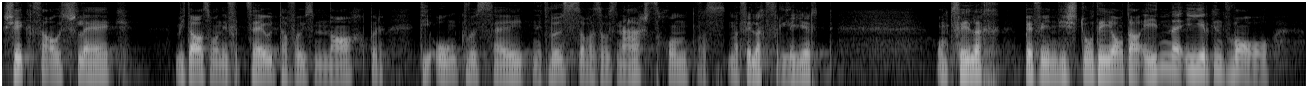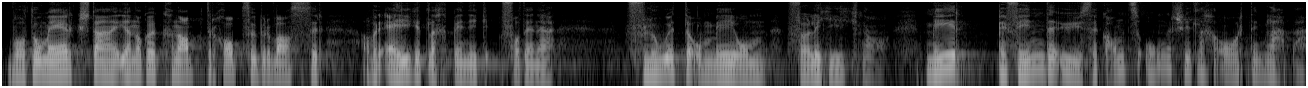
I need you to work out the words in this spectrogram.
Schicksalsschlägen, wie das, was ich erzählt habe von unserem Nachbar, die Ungewissheit, nicht wissen, was als nächstes kommt, was man vielleicht verliert. Und vielleicht befindest du dich auch da innen irgendwo, wo du merkst, ich habe noch knapp den Kopf über Wasser, aber eigentlich bin ich von diesen Fluten um mich herum völlig eingenommen. Wir befinden uns an ganz unterschiedlichen Orten im Leben.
